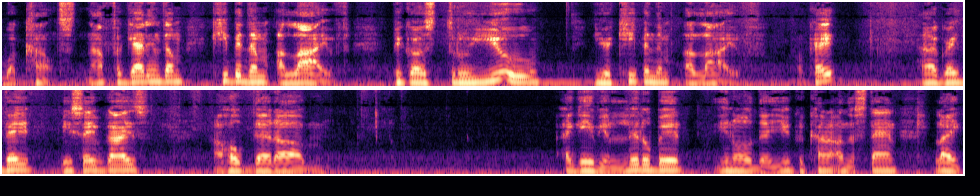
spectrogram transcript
what counts, not forgetting them, keeping them alive. Because through you, you're keeping them alive. Okay? Have a great day. Be safe, guys. I hope that um, I gave you a little bit, you know, that you could kind of understand. Like,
